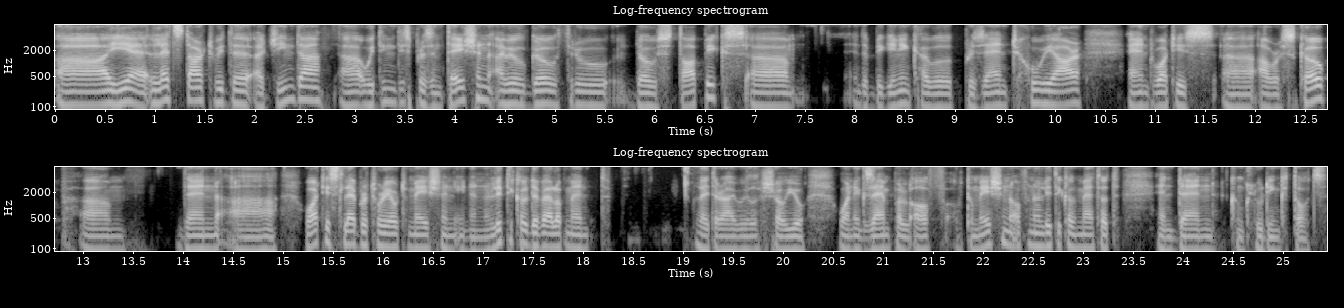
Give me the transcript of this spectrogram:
Uh, yeah, let's start with the agenda. Uh, within this presentation, I will go through those topics um, in the beginning, I will present who we are and what is uh, our scope. Um, then uh, what is laboratory automation in analytical development? Later, I will show you one example of automation of analytical method and then concluding thoughts.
